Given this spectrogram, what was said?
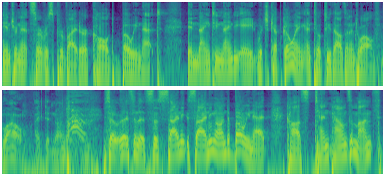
internet service provider called BowieNet in 1998, which kept going until 2012. wow, I did not. So listen to this. So signing signing on to BowieNet costs ten pounds a month,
